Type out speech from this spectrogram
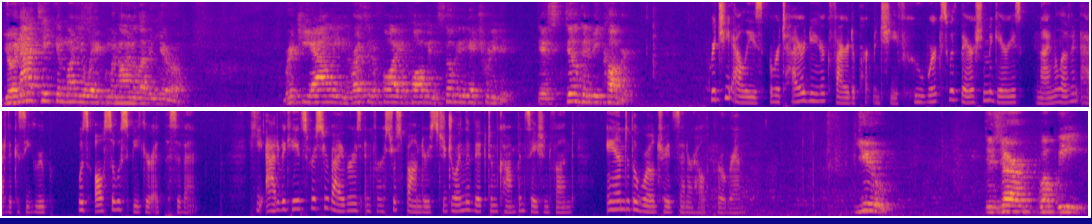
You're not taking money away from a 9 11 hero. Richie Alley and the rest of the fire department is still going to get treated. They're still going to be covered. Richie Alley's a retired New York Fire Department chief who works with Barasch and McGarry's 9 11 advocacy group, was also a speaker at this event. He advocates for survivors and first responders to join the Victim Compensation Fund and the World Trade Center Health Program. You deserve what we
